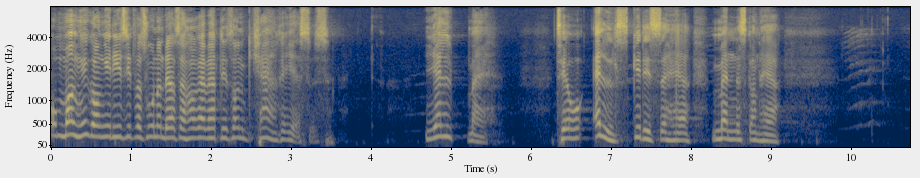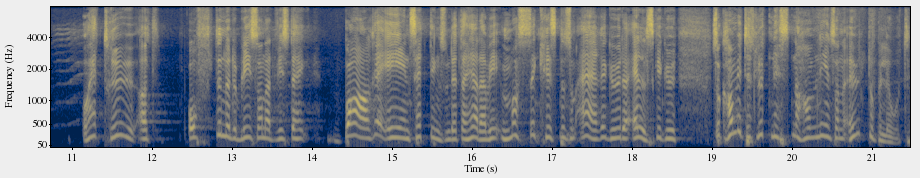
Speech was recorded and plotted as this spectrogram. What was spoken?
Og mange ganger i de situasjonene der så har jeg vært litt sånn Kjære Jesus, hjelp meg til å elske disse her menneskene her. Og jeg tror at ofte når det blir sånn at hvis det bare er i en setting som dette her, der vi er masse kristne som ærer Gud og elsker Gud, så kan vi til slutt nesten havne i en sånn autopilot.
